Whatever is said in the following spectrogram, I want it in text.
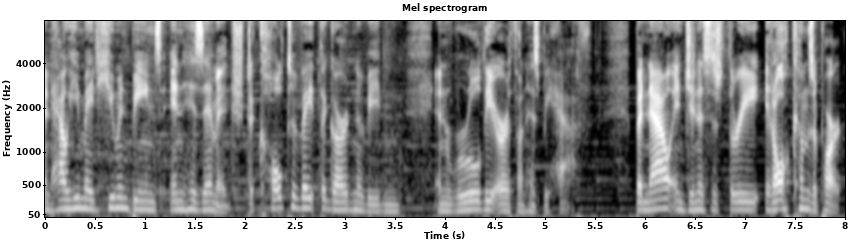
and how he made human beings in his image to cultivate the Garden of Eden and rule the earth on his behalf. But now in Genesis 3, it all comes apart.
